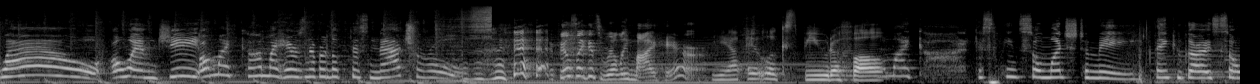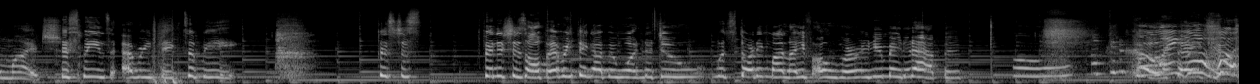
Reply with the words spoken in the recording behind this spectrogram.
wow. OMG. Oh my God, my hair's never looked this natural. it feels like it's really my hair. Yep, it looks beautiful. Oh my God, this means so much to me. Thank you guys so much. This means everything to me. This just finishes off everything I've been wanting to do with starting my life over, and you made it happen. Oh, I'm gonna go. Oh my God.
